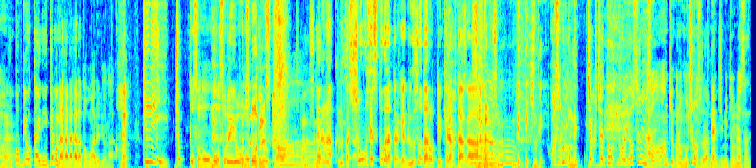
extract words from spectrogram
ええ。ヒップホップ業界にいてもなかなかだと思われるような、ね、きりちょっとそのもうそれ用のっていうか。そうなんですね。これ。ななんか小説とかだったら逆に嘘だろうっていうキャラクターが出てきて。あそこがめちゃくちゃどだから要するにその、なんていうかなもちろんそれはね自民党の皆さん、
